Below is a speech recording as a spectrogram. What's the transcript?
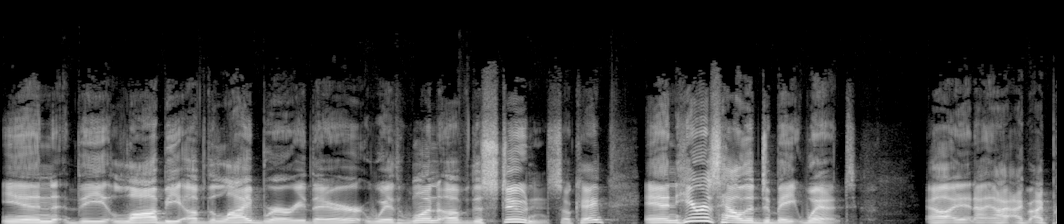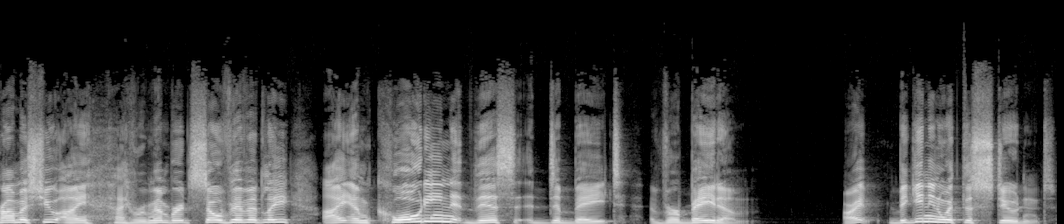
in the lobby of the library there with one of the students, okay? And here is how the debate went. Uh, and I, I, I, promise you, I, I remember it so vividly. I am quoting this debate verbatim. All right, beginning with the student.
